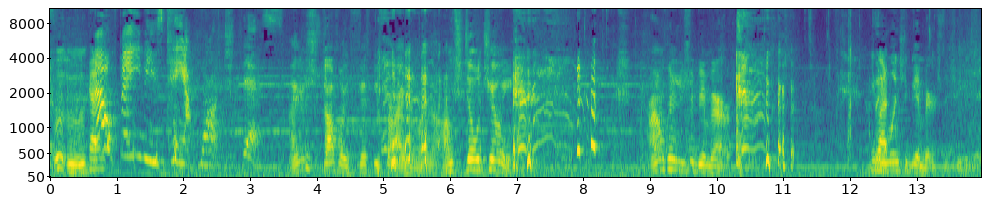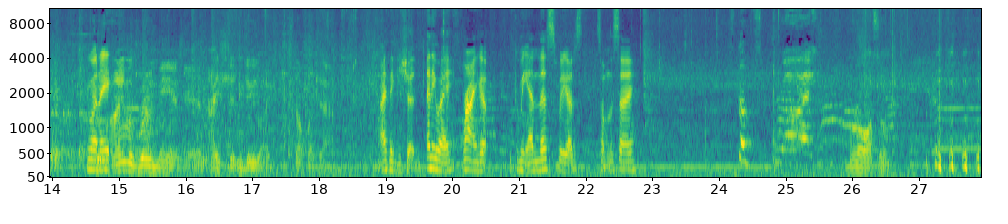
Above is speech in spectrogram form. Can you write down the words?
Mm-mm. No babies can't watch this. I just stuffed like 50 fries in my mouth. I'm still chewing. I don't think you should be embarrassed. you If want? Anyone should be embarrassed to chew me. You want to? I'm a grown man and I shouldn't do like stuff like that. I think you should. Anyway, Ryan, go. Can we end this? We got something to say. Subscribe. We're awesome.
